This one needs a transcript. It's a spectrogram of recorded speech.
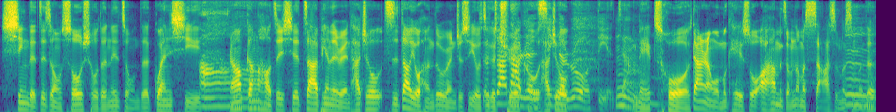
新的这种 social 的那种的关系，哦、然后刚好这些诈骗的人他就知道有很多人就是有这个缺口，他就弱点这样。没错，当然我们可以说啊，他们怎么那么傻，什么什么的，嗯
